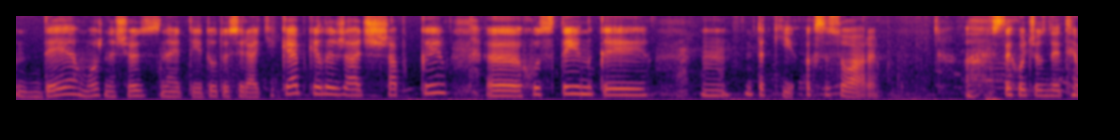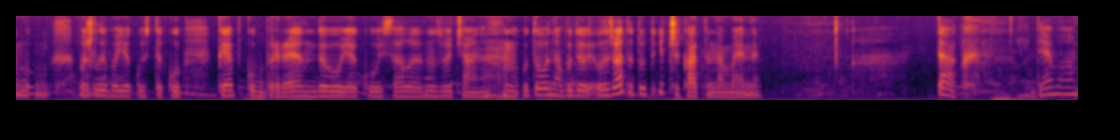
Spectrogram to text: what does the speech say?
де можна щось знайти. Тут усілякі кепки лежать, шапки, е, хустинки, такі аксесуари. Все хочу знайти, можливо, якусь таку кепку брендову якусь, але ну, звичайно, ну, то вона буде лежати тут і чекати на мене. Так, йдемо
